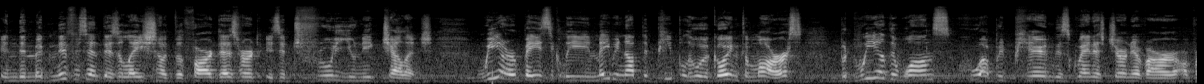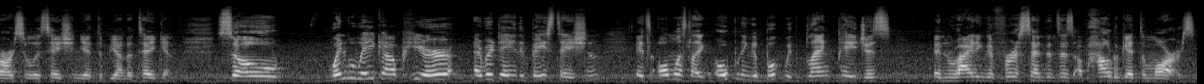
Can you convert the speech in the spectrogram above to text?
in the magnificent desolation of Dhofar desert is a truly unique challenge. We are basically maybe not the people who are going to Mars, but we are the ones who are preparing this grandest journey of our, of our civilization yet to be undertaken. So when we wake up here every day in the base station, it's almost like opening a book with blank pages and writing the first sentences of how to get to Mars.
